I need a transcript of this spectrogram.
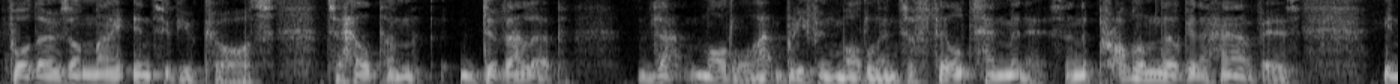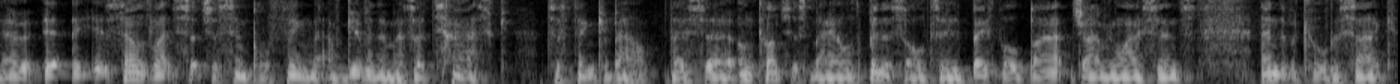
for those on my interview course to help them develop that model, that briefing model, into fill 10 minutes. And the problem they're going to have is, you know, it, it, sounds like such a simple thing that I've given them as a task to think about. There's an unconscious male, been assaulted, baseball bat, driving license, end of a cul de sac.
